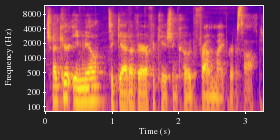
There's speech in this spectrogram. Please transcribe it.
Check your email to get a verification code from Microsoft.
